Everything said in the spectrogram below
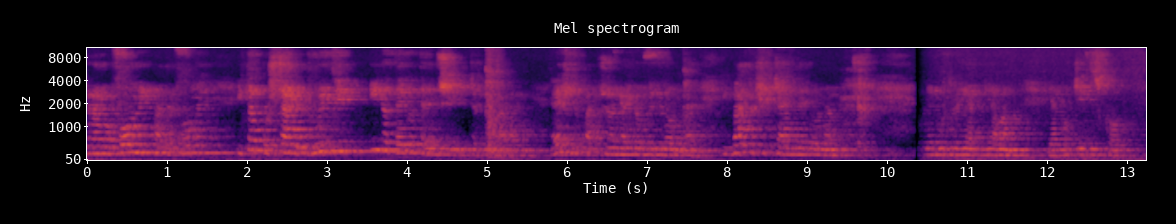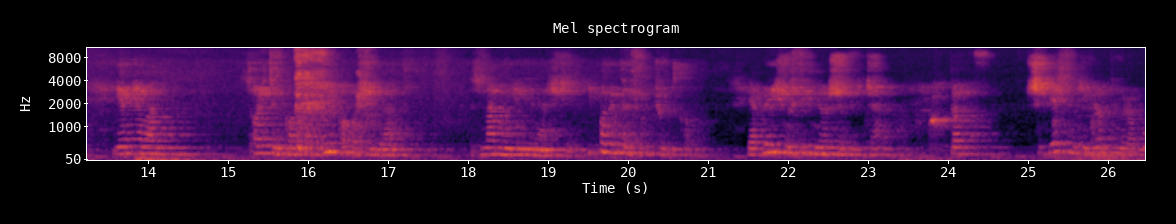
gramofony, patrafony i to puszczali płyty i do tego tańczyli, co śpiewali. Też to patrzyłam, jak to wygląda i bardzo się chciałam tego nauczyć. Które ja miałam jako dziecko. Ja miałam z ojcem kontakt tylko 8 lat, z mamą 11. I powiem teraz króciutko. Jak byliśmy w tych Miłoszewiczach, to w 1939 roku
